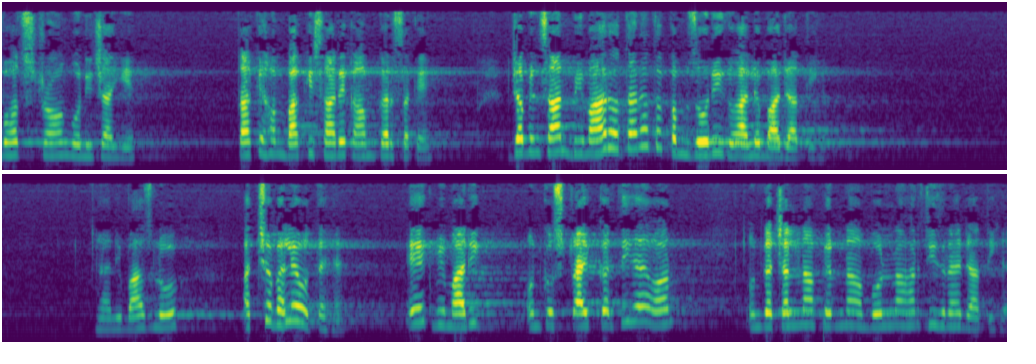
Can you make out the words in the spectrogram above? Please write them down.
بہت اسٹرانگ ہونی چاہیے، تاکہ ہم باقی سارے کام کر سکیں۔ جب انسان بیمار ہوتا ہے نا، تو کمزوری غالب آ جاتی ہے۔ یعنی بعض لوگ اچھے بھلے ہوتے ہیں۔ ایک بیماری ان کو سٹرائک کرتی ہے اور ان کا چلنا، پھرنا، بولنا، ہر چیز رہ جاتی ہے۔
